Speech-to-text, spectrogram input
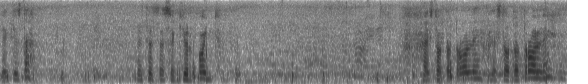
Y aquí está. Este es el secure point. Ahí está otro trole ahí está otro trole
